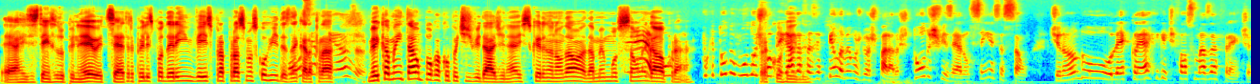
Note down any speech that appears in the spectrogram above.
é, a resistência do pneu, etc, para eles poderem ver isso para próximas corridas, né, Com né, cara, para meio que aumentar um pouco a competitividade, né? Isso querendo ou não dá uma, dá uma emoção é, legal para porque todo mundo hoje foi obrigado a fazer pelo menos duas paradas, todos fizeram, sem exceção, tirando o Leclerc que te falso mais à frente.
